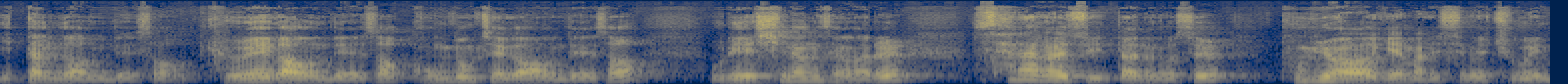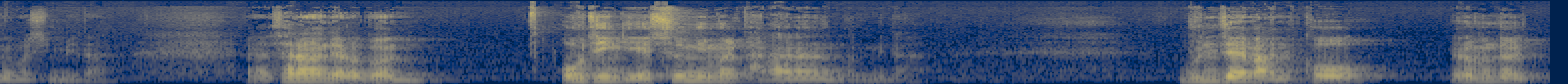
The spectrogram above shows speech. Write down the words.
이 땅 가운데서 교회 가운데에서 공동체 가운데에서 우리의 신앙생활을 살아갈 수 있다는 것을 분명하게 말씀해 주고 있는 것입니다. 사랑하는 여러분, 오직 예수님을 바라는 겁니다. 문제 많고 여러분들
